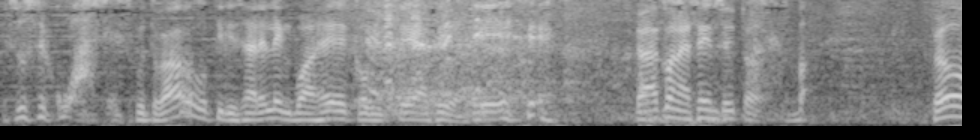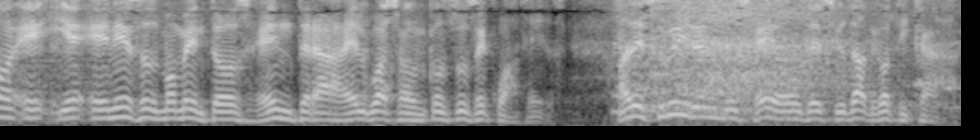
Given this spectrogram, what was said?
sus secuaces, pues tocaba utilizar el lenguaje de. Sí, así, así. Eh, con acento y todo. pero eh, y en esos momentos entra el guasón con sus secuaces a destruir el museo de Ciudad Gótica.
